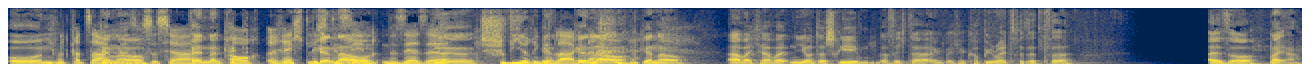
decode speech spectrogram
Und ich wollte gerade sagen, genau, also es ist ja kriegt, auch rechtlich genau, gesehen eine sehr, sehr eine, schwierige Lage. Ne? Genau, ne? genau. Aber ich habe halt nie unterschrieben, dass ich da irgendwelche Copyrights besitze. Also, naja.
